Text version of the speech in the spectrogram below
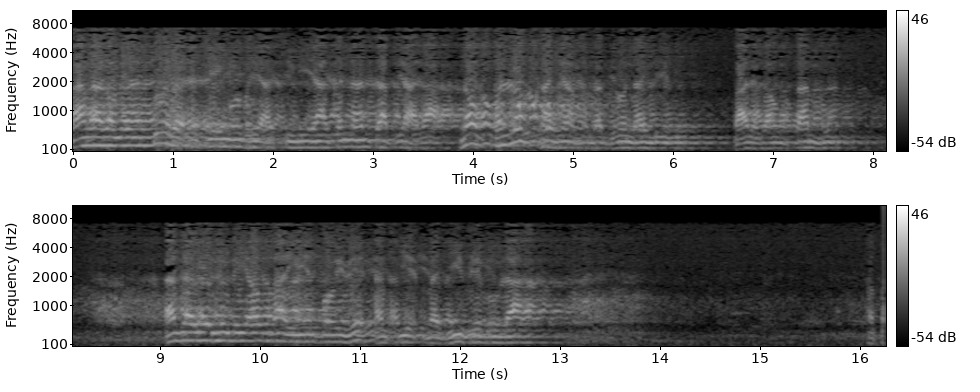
တန်ခါတော်များတွေ့တဲ့အချိန်ကိုဘုရားရှင်ရာခဏတပ်ပြတာတော့ဘလုံးခံရမှမပြောနိုင်ဘူးဒါတကောင်သမ်းမှု အကရေလူတယောက်သရင်ပုံ၍အပြစ်မကြီးပြီဘူးလားအပ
